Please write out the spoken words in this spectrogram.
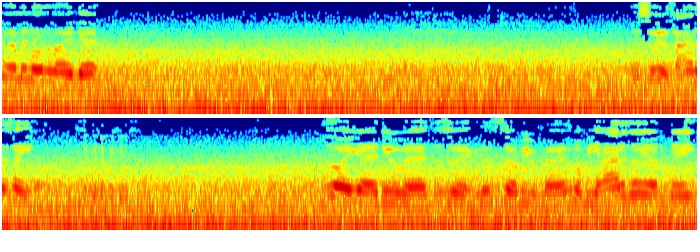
I mean, nothing like that. It says hot as hell. That's all you gotta do, man. Just like, tell people, man, it's gonna be hot as hell today.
